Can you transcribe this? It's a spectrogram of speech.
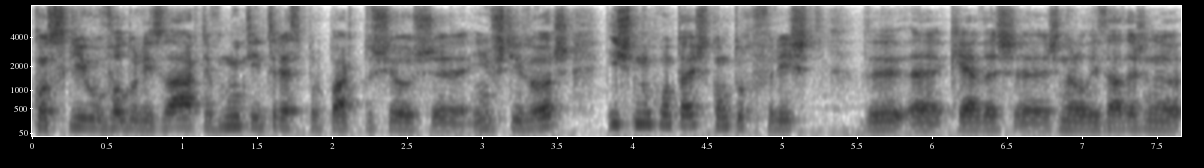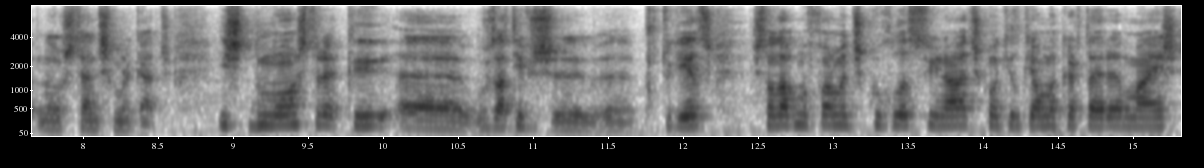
conseguiu valorizar, teve muito interesse por parte dos seus investidores, isto num contexto, como tu referiste, de uh, quedas uh, generalizadas no, nos restantes mercados. Isto demonstra que uh, os ativos portugueses estão de alguma forma descorrelacionados com aquilo que é uma carteira mais,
